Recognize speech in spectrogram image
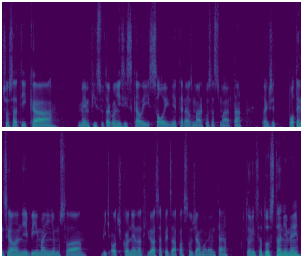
čo sa týka Memphisu, tak oni získali solidne teraz Markusa Smarta, takže potenciálne by im ani nemusela byť odškodnená na tých 25 zápasov Jamorenta ktorým sa dostaneme.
